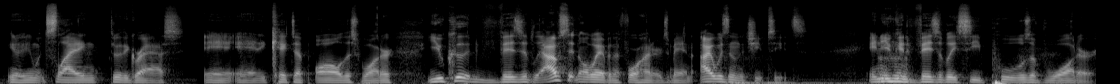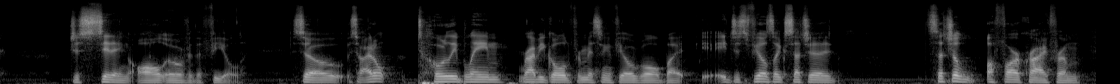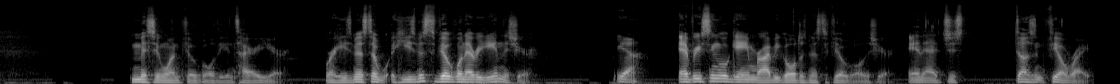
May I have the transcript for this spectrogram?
you know, he went sliding through the grass and, and it kicked up all this water. You could visibly. I was sitting all the way up in the 400s, man. I was in the cheap seats, and you mm-hmm. could visibly see pools of water just sitting all over the field. So so I don't totally blame Robbie Gould for missing a field goal, but it just feels like such a such a, a far cry from missing one field goal the entire year. Where he's missed a he's missed a field goal in every game this year. Yeah. Every single game, Robbie Gould has missed a field goal this year, and that just doesn't feel right.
